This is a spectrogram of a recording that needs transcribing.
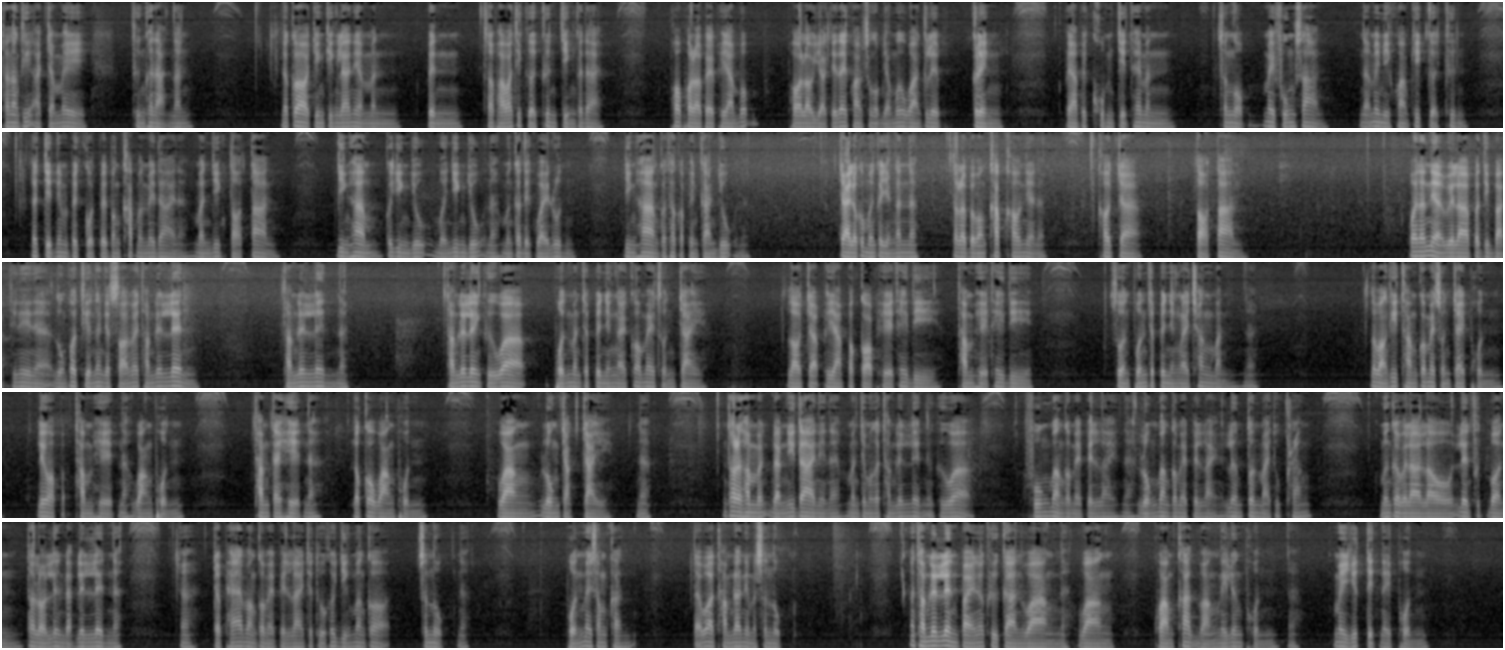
ทั้งที่อาจจะไม่ถึงขนาดนั้น แล้วก็จริง ๆ แล้วเนี่ยมันเป็นสภาวะที่เกิดขึ้นจริงก็ได้พอพอเราไปพยายามพอเราอยากจะได้ความสงบอย่างเมื่อวานก็เลยเกรงพยายามไปคุมจิตให้มันสงบไม่ฟุ้งซ่านนะไม่มีความคิดเกิดขึ้น แล้วจิตนี่มันไปกดไปบังคับมันไม่ได้นะ มันยิ่งต่อต้าน ยิ่งห้ามก็ยิ่งยุ เหมือนยิ่งยุนะ เหมือนกับเด็กวัยรุ่น ยิ่งห้ามก็เท่ากับเป็นการยุนะ ใจเราก็เหมือนกับอย่างนั้นนะ ถ้าเราไปบังคับเขาเนี่ยนะ เขาจะต่อต้าน เพราะนั้นเนี่ยเวลาปฏิบัติที่นี่เนี่ย หลวงพ่อเทียนท่านจะสอนไว้ทำเล่นๆทำเล่นๆนะทำเล่นๆคือว่าผลมันจะเป็นยังไงก็ไม่สนใจ เราจะพยายามประกอบเหตุให้ดีทำเหตุให้ดี ส่วนผลจะเป็นอย่างไรช่างมันนะระหว่างที่ทำก็ไม่สนใจผล เรียกว่าทำเหตุนะวางผลทำแต่เหตุนะ แล้วก็วางผล วางลงจากใจนะถ้าเราทำแบบนี้ได้เนี่ยนะมันจะมันก็ทำเล่นๆก็คือว่าฟุ้งบ้างก็ไม่เป็นไรนะหลงบ้างก็ไม่เป็นไร เริ่มต้นใหม่ทุกครั้ง เหมือนกับเวลาเราเล่นฟุตบอล ถ้าเราเล่นแบบเล่นๆนะจะแพ้บ้างก็ไม่เป็นไร จะถูกเขายิงบ้างก็สนุกนะ ผลไม่สำคัญ แต่ว่าทำแล้วเนี่ยมันสนุกทำเล่นๆไปก็คือการวางนะวางความคาดหวังในเรื่องผลนะไม่ยึดติดในผล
